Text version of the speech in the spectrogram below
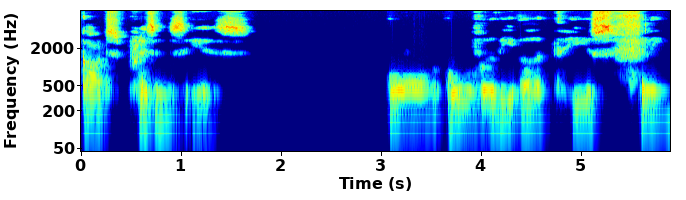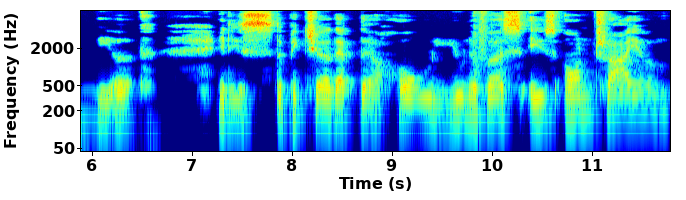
God's presence is all over the earth. He is filling the earth. It is the picture that the whole universe is on trial.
